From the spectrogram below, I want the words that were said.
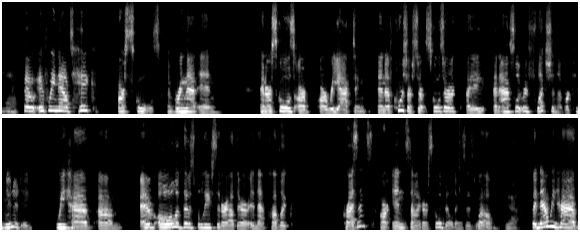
Mm. So if we now take our schools and bring that in, and our schools are are reacting, and of course our schools are a, an absolute reflection of our community. We have um, all of those beliefs that are out there in that public presence are inside our school buildings as well. Yeah. But now we have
